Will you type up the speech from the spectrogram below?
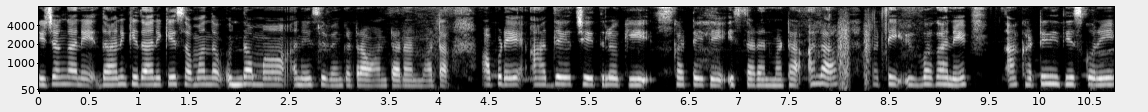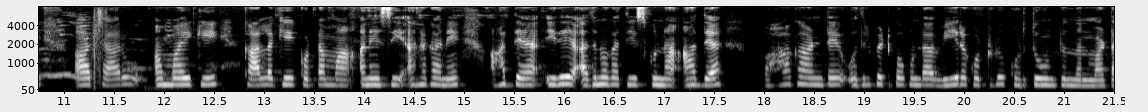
నిజంగానే దానికి దానికి సంబంధం ఉందమ్మా అనేసి వెంకట్రావు అంటాడనమాట అప్పుడే ఆద్య చేతిలోకి కట్టయితే ఇస్తాడనమాట అలా కట్టి ఇవ్వగానే ఆ కట్టిని తీసుకొని ఆ చారు అమ్మాయికి కాళ్ళకి కొట్టమ్మ అనేసి అనగానే ఆద్య ఇదే అదనుగా తీసుకున్న ఆద్య బాగా అంటే వదిలిపెట్టుకోకుండా వీర కొట్టుడు కొడుతూ ఉంటుందన్నమాట.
